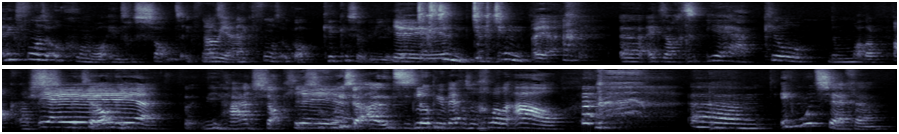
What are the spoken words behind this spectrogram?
En ik vond het ook gewoon wel interessant. Ik vond Oh het, ja. En ik vond het ook wel kicken zo die Ja, ja, ja, ja. Oh ja. Eh, ik dacht, yeah, kill the motherfuckers. Ja, ja, ja, ja, die, ja. die haarzakjes, Ja, ja, ja. hoe ze uit. Ik loop hier weg als een gladde aal. Ehm, ik moet zeggen,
